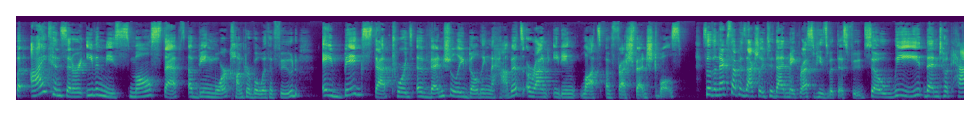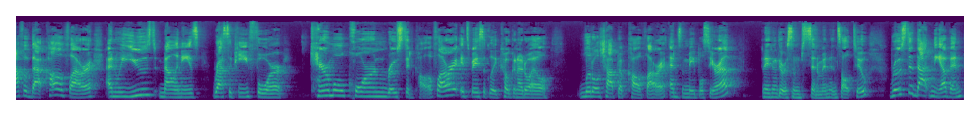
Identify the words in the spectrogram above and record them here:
but I consider even these small steps of being more comfortable with a food a big step towards eventually building the habits around eating lots of fresh vegetables. So the next step is actually to then make recipes with this food. So we then took half of that cauliflower and we used Melanie's recipe for caramel corn roasted cauliflower. It's basically coconut oil, little chopped up cauliflower, and some maple syrup. And I think there was some cinnamon and salt too. Roasted that in the oven.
